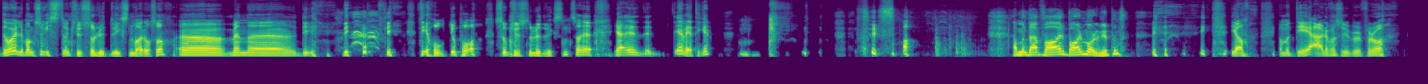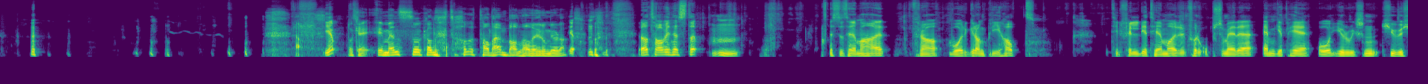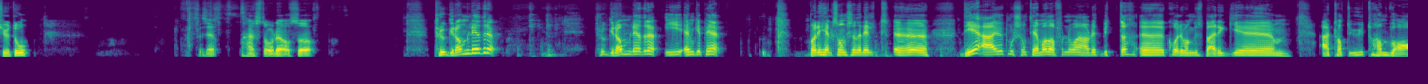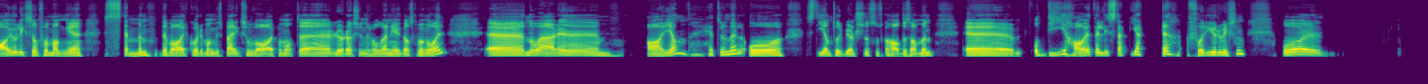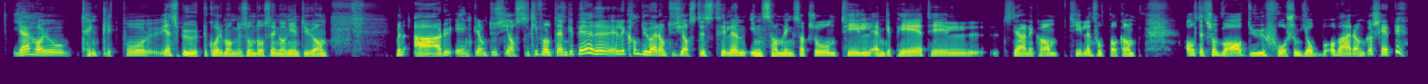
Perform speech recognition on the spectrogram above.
det var veldig mange som visste hvem Knutsen og Ludvigsen var også, uh, men uh, de, de, de, de, holdt jo på som Knutsen og Ludvigsen, så jeg, jeg, jeg vet ikke. Fy faen! Ja, men der var barn målgruppen. ja, ja, men det er det for Superfor òg. ja. Yep. Ok, imens så kan du ta, ta deg en banan i romjula. Ja. Da tar vi neste. Mm. Neste tema her fra vår Grand Prix-hatt. Tilfeldige temaer for å oppsummere MGP og Eurovision 2022. Skal vi se, her står det også Programledere! Programledere i MGP. Bare helt sånn generelt. eh, Det er jo et morsomt tema, da, for nå er det et bytte. Eh, Kåre Magnus Berg eh, er tatt ut. Han var jo liksom for mange stemmen. Det var Kåre Magnus Berg som var på en måte lørdagsunderholderen i ganske mange år. Nå er det Arian, heter hun vel, og Stian Torbjørnsen som skal ha det sammen. Og de har jo et veldig sterkt hjerte for Eurovision. Og jeg har jo tenkt litt på Jeg spurte Kåre Magnus om det også en gang i intervjuet han. Men er du egentlig entusiastisk i forhold til MGP, eller, eller kan du være entusiastisk til en innsamlingsaksjon, til MGP, til Stjernekamp, til en fotballkamp? Alt ettersom hva du får som jobb å være engasjert i.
